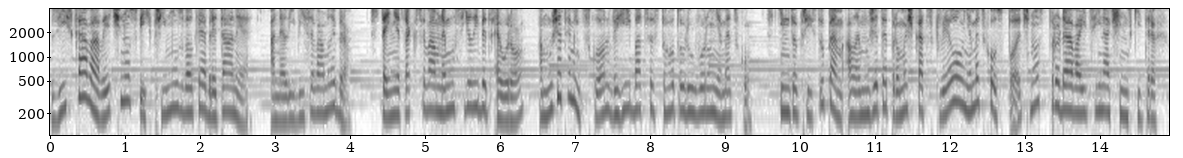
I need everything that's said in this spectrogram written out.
získává většinu svých příjmů z Velké Británie a nelíbí se vám Libra? Stejně tak se vám nemusí líbit euro a můžete mít sklon vyhýbat se z tohoto důvodu Německu. S tímto přístupem ale můžete promeškat skvělou německou společnost prodávající na čínský trh.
